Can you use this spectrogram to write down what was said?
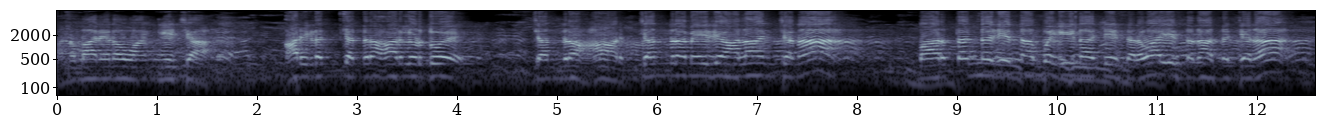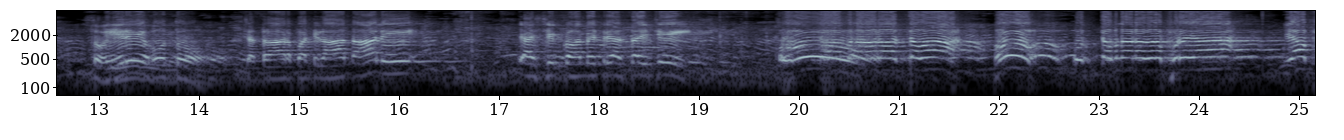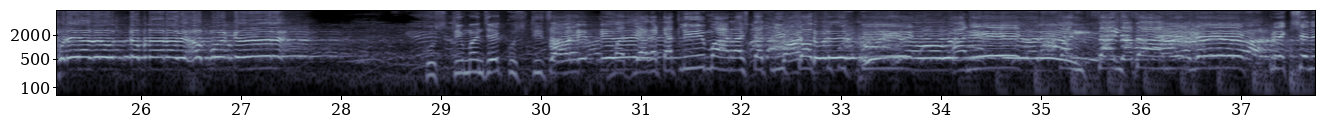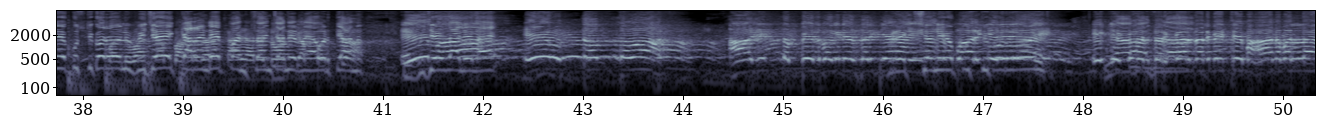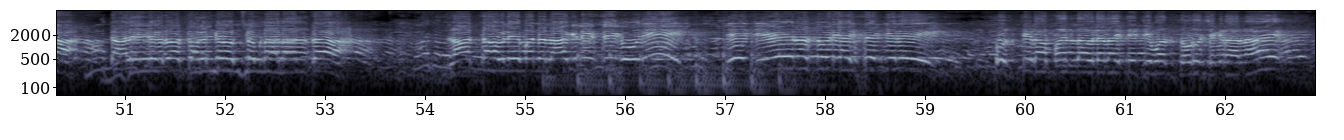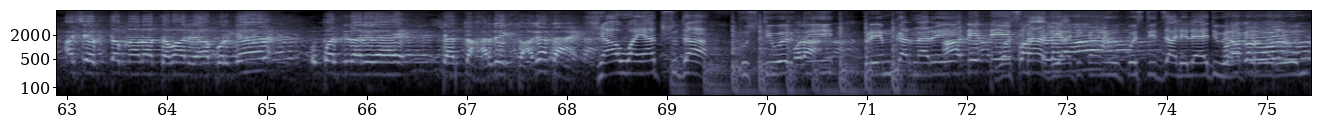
हनुमानेनं वांगेच्या. आणि इकडं चंद्रहार लढतोय. चंद्रहार चंद्रमेजे आलांचना. पारतंडजे जे तापहीनाचे सर्वाई सदा सज्जना सोयरे होतो. चंद्रहार पाटील आत आले. त्याशी कॉमेंट्री असायची. हो नाराज चव्हाण. हो उत्तम नाना जरा पुढे या. पुढे या जरा उत्तम नाना कुस्ती म्हणजे कुस्तीचा. मधल्या गटातली महाराष्ट्रातली टॉपची कुस्ती. आणि. पंचांचा निर्णय. प्रेक्षणीय कुस्ती करून विजय कारंडे पंचांच्या निर्णयावरती विजय झालेला आहे. प्रेक्षणीय कुस्ती करून लाचावले मन लागली ती गोरी. कुस्तीला मन लावलं नाही ते जीवन सोडू शकणार नाही. असे उत्तम नाना चव्हाण व्यापूरकर उपस्थित झालेले आहे. त्यांचं हार्दिक स्वागत आहे. ह्या वयात सुद्धा कुस्तीवरती प्रेम करणारे वस्ताद. या ठिकाणी उपस्थित झालेले आहेत. व्यापारवरून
